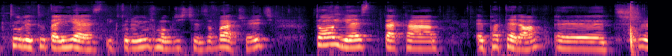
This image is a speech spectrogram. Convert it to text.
który tutaj jest i który już mogliście zobaczyć, to jest taka e, patera e, trzy,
